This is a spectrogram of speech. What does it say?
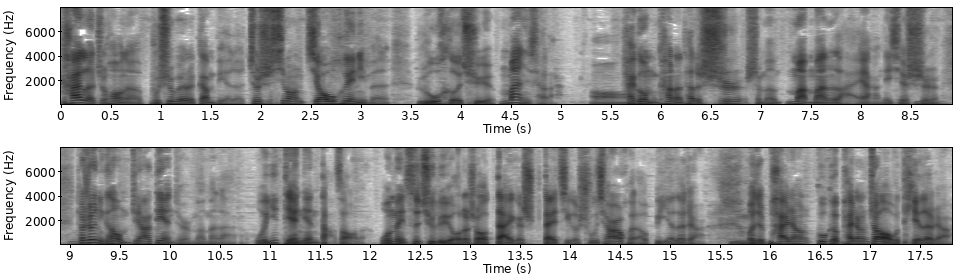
开了之后呢，不是为了干别的，就是希望教会你们如何去慢下来。哦，还给我们看了他的诗，什么慢慢来啊、那些诗。嗯他说：“你看我们这家店就是慢慢来，我一点点打造的。我每次去旅游的时候，带个带几个书签儿回来，我别在这儿，嗯我就拍张顾客拍张照，我贴在这儿。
